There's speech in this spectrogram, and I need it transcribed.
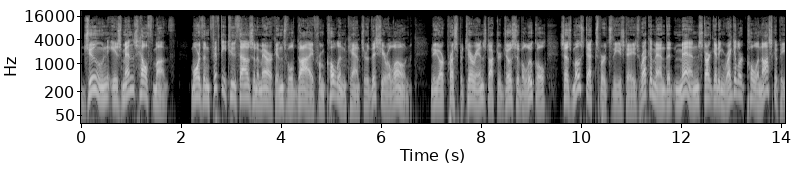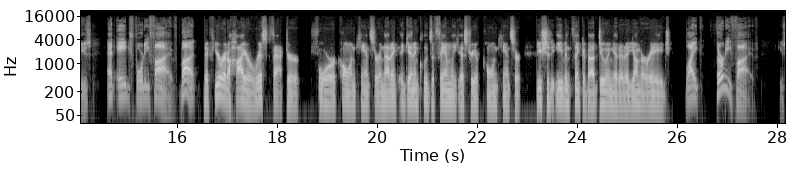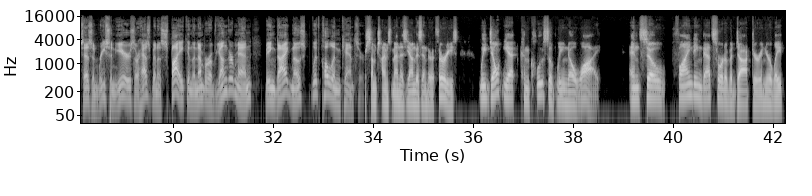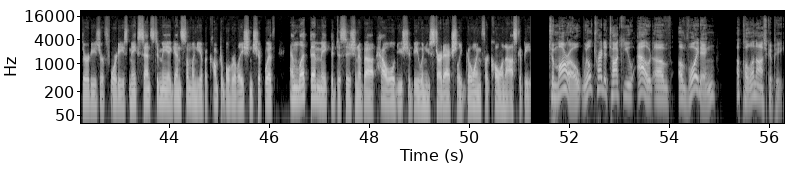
June is Men's Health Month. More than 52,000 Americans will die from colon cancer this year alone. New York Presbyterian's Dr. Joseph Alukal says most experts these days recommend that men start getting regular colonoscopies at age 45. But if you're at a higher risk factor for colon cancer, and that again includes a family history of colon cancer, you should even think about doing it at a younger age. Like 35. He says in recent years there has been a spike in the number of younger men being diagnosed with colon cancer. Sometimes men as young as in their 30s. We don't yet conclusively know why. And so finding that sort of a doctor in your late 30s or 40s makes sense to me. Again, someone you have a comfortable relationship with, and let them make the decision about how old you should be when you start actually going for colonoscopy. Tomorrow, we'll try to talk you out of avoiding a colonoscopy.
